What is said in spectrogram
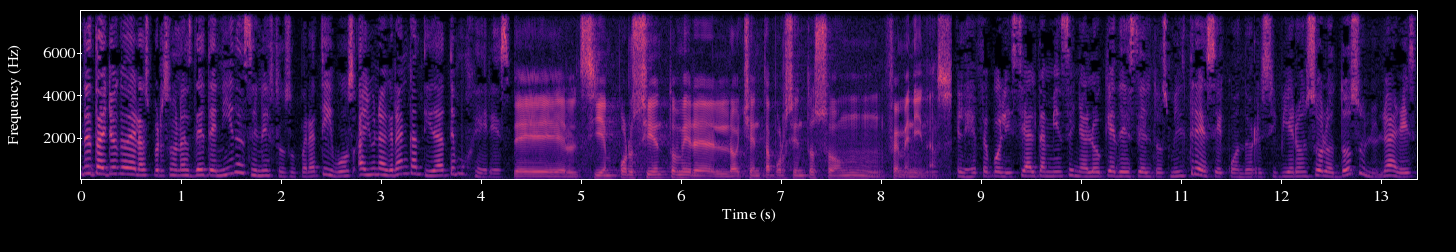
Detalló que de las personas detenidas en estos operativos hay una gran cantidad de mujeres. Del 100%, mire, el 80% son femeninas. El jefe policial también señaló que desde el 2013, cuando recibieron solo dos celulares,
